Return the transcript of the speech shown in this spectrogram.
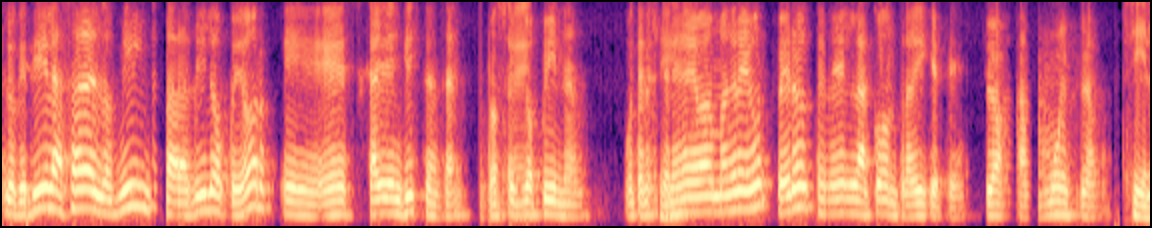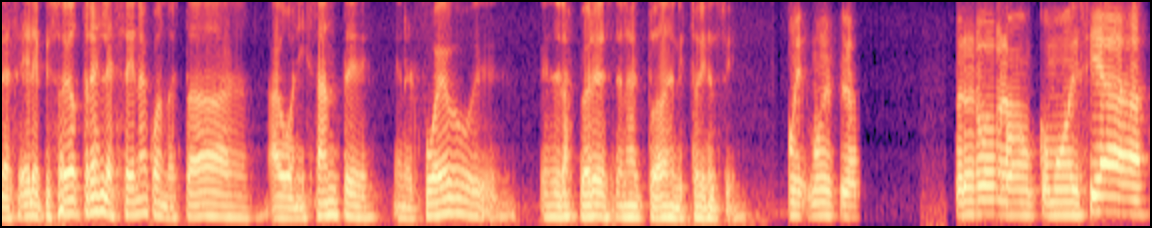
Lo que tiene la saga del 2000, para mí lo peor, eh, es Hayden Christensen. No sé qué opinan. Tenés, a Evan McGregor, pero tenés la contra ahí que te floja, muy floja. Sí, el, el, episodio 3, la escena cuando está agonizante en el fuego, eh, es de las peores escenas actuadas en la historia del cine. Muy, muy floja. Pero bueno, como decía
